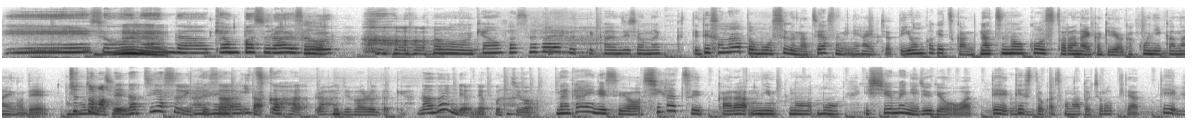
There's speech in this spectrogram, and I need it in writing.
へえそうなんだ、キャンパスライフ。そううん、キャンパスライフって感じじゃなくて。でその後もうすぐ夏休みに入っちゃって4ヶ月間夏のコース取らない限りは学校に行かないので。ちょっと待って友夏休みってさいつから始まるんだっけ？長いんだよねこっちは、達長いですよ。4月からにのもう1週目に授業終わって、うん。テストがその後ちょろってあって、うん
